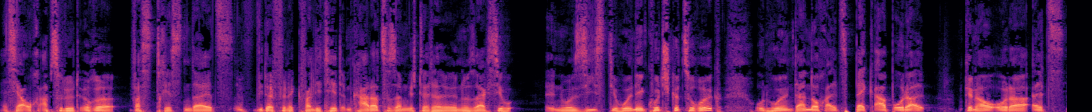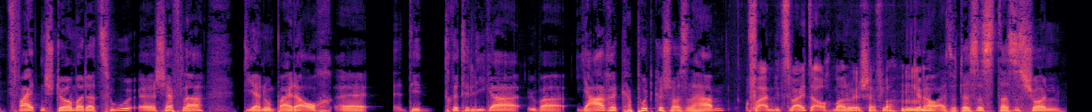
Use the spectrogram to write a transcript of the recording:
es ist ja auch absolut irre, was Dresden da jetzt wieder für eine Qualität im Kader zusammengestellt hat. Wenn du sagst, die, nur siehst, die holen den Kutschke zurück und holen dann noch als Backup oder genau oder als zweiten Stürmer dazu äh, Scheffler, die ja nun beide auch äh, die dritte Liga über Jahre kaputt geschossen haben. Vor allem die zweite auch Manuel Scheffler. Hm. Genau, also das ist das ist schon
